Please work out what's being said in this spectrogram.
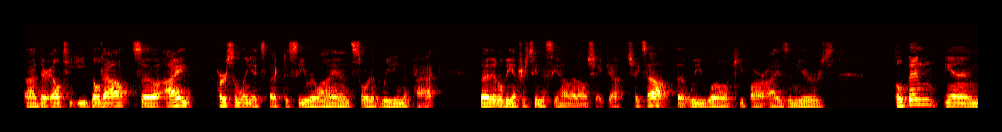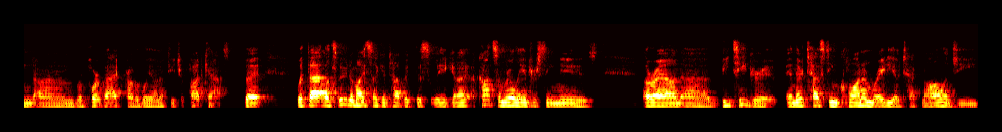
uh, their LTE build out. So I personally expect to see Reliance sort of leading the pack, but it'll be interesting to see how that all shake out, shakes out. But we will keep our eyes and ears open and um, report back probably on a future podcast. But with that, let's move to my second topic this week. And I, I caught some really interesting news around uh, BT Group, and they're testing quantum radio technology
